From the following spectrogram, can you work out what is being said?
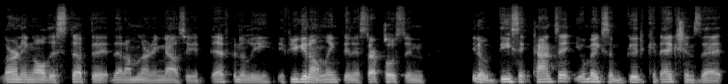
learning all this stuff that, that I'm learning now. So definitely if you get on LinkedIn and start posting, you know, decent content, you'll make some good connections that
